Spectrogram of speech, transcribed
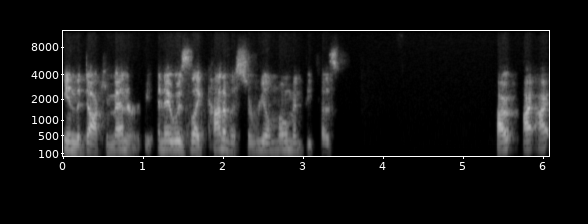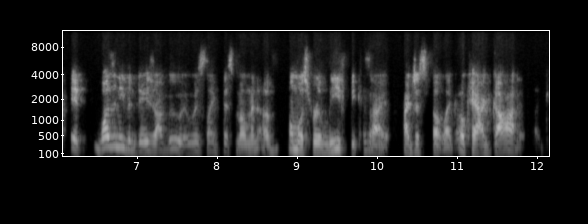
in the documentary. And it was like kind of a surreal moment because I, I, I it wasn't even deja vu. It was like this moment of almost relief because i i just felt like okay i got it. Like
